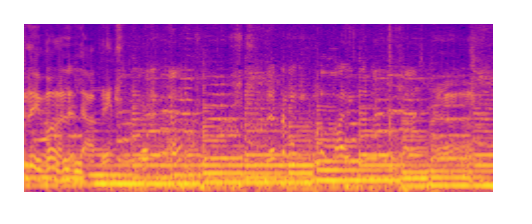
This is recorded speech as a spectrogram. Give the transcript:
Talo yung mga lalaki. Lahat naman yung kapalik na ito.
